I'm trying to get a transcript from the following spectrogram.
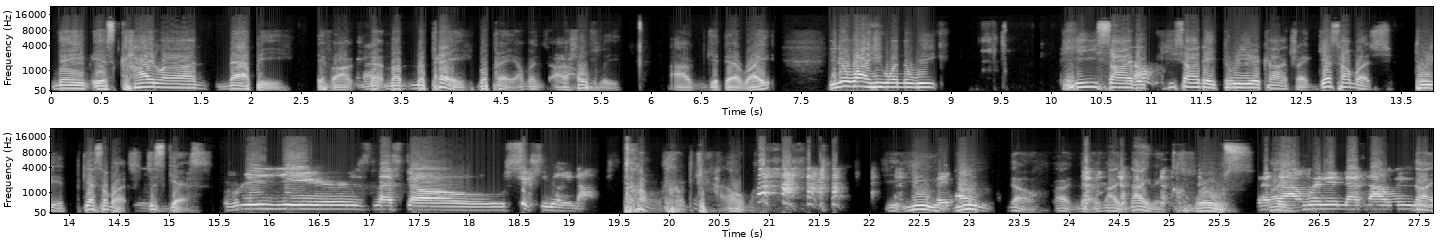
Name is Kylan Mappy. If I Okay. Ma- Ma- Mape, Mape. I'm gonna, I hopefully I'll get that right. You know why he won the week? He signed a, he signed a three year contract. Guess how much? Three. Guess how much? Mm. Just guess. Three years. Let's go. Sixty million dollars. Oh, God, oh my! You, you, you no, uh, no, not, not even close. That's Not not even- winning. That's not winning not-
